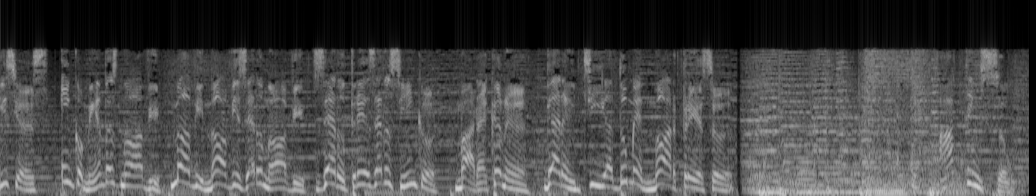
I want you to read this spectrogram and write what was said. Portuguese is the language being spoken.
delícias. Encomendas 9 9909 0305. Maracanã, garantia do menor preço. Atenção!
